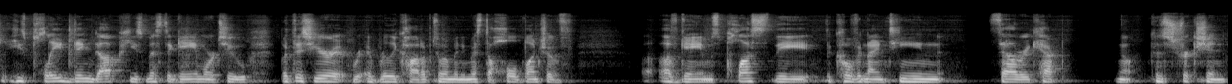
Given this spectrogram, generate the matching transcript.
he's played dinged up. He's missed a game or two, but this year it, it really caught up to him, and he missed a whole bunch of of games. Plus the the COVID nineteen salary cap, you know, constriction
